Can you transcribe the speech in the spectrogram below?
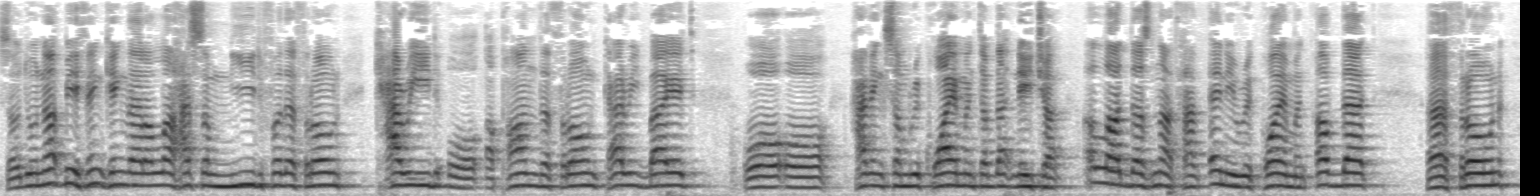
So do not be thinking that Allah has some need for the throne, carried or upon the throne, carried by it, or, or having some requirement of that nature. Allah does not have any requirement of that uh, throne.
